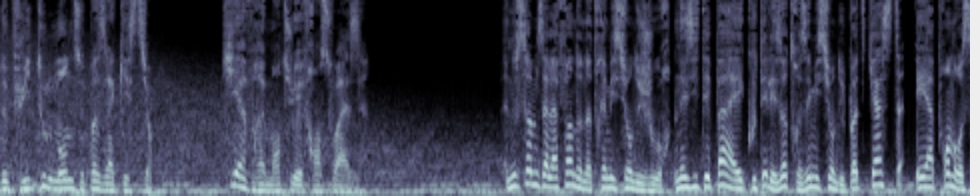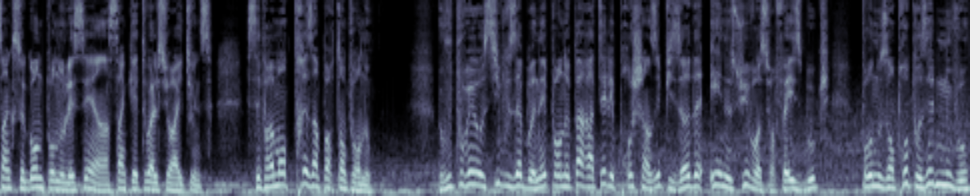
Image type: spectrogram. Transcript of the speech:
Depuis, tout le monde se pose la question. Qui a vraiment tué Françoise? Nous sommes à la fin de notre émission du jour. N'hésitez pas à écouter les autres émissions du podcast et à prendre 5 secondes pour nous laisser un 5 étoiles sur iTunes. C'est vraiment très important pour nous. Vous pouvez aussi vous abonner pour ne pas rater les prochains épisodes et nous suivre sur Facebook pour nous en proposer de nouveaux.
